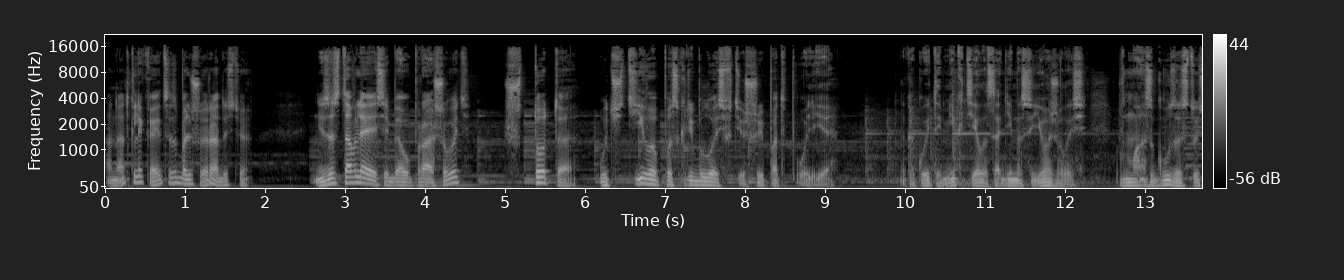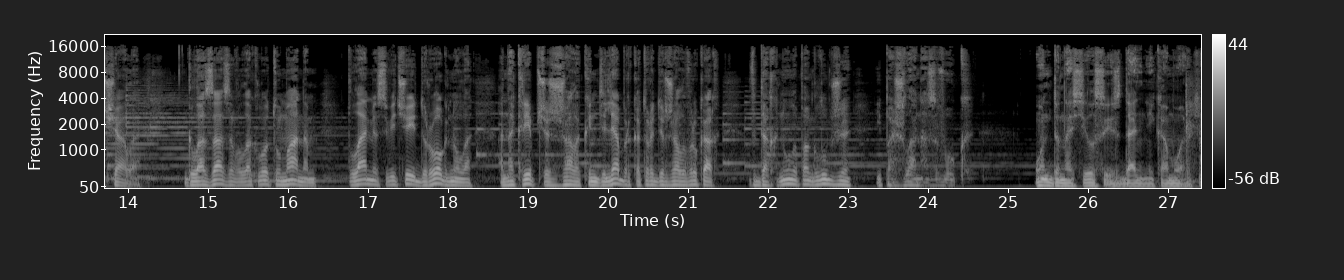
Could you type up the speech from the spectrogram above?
она откликается с большой радостью. Не заставляя себя упрашивать, что-то учтиво поскреблось в тиши подполья. На какой-то миг тело Садима съежилось, в мозгу застучало, глаза заволокло туманом, пламя свечей дрогнуло, она крепче сжала канделябр, который держала в руках, вдохнула поглубже и пошла на звук. Он доносился из дальней коморки,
